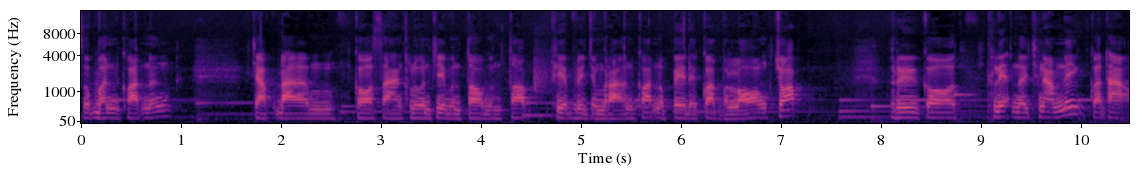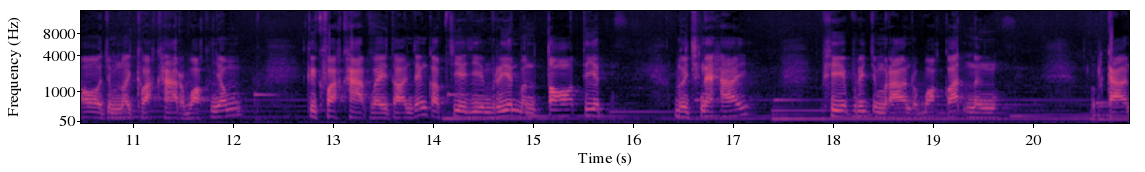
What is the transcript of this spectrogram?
សុបិនគាត់នឹងចាប់ដើមកសាងខ្លួនជាបន្តបន្តភាពរីកចម្រើនគាត់នៅពេលដែលគាត់ប្រឡងចប់ ឬក៏ធ្លាក់នៅឆ្នាំនេះគាត់ថាអូចំណុចខ្វះខាតរបស់ខ្ញុំគឺខ្វះខាតអ្វីតអញ្ចឹងគាត់ព្យាយាមរៀនបន្តទៀតដូច្នេះហើយភាពរីកចម្រើនរបស់គាត់នឹងកើន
